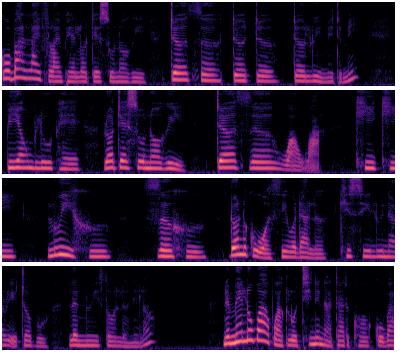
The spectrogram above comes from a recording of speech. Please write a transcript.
ကိုဘာ lifeline ဖဲလော့တဲဆူနောဂီတဲသတဲတဲတဲလူမီတမီ Beyond Blue ဖဲ Lotte Sonori De The Wawa Kiki Lui Hu The Hu ဒေါနကိုစေဝဒါလခီစီလူနာရီအတော့ဘူးလနွေသောလနေလောနမေလိုဘာပွားကလိုတီနေနာတာတခေါ်ကိုဘာ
